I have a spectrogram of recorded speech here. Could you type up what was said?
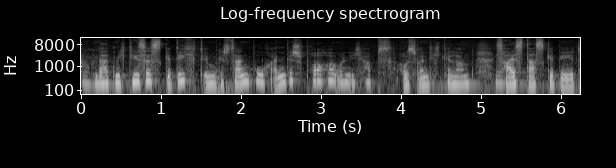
Und da hat mich dieses Gedicht im Gesangbuch angesprochen und ich habe es auswendig gelernt. Es das heißt das Gebet.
